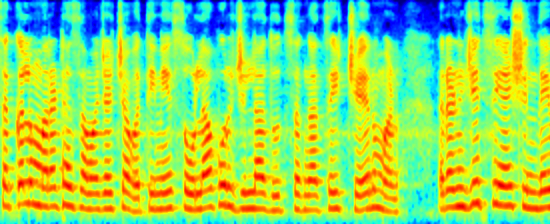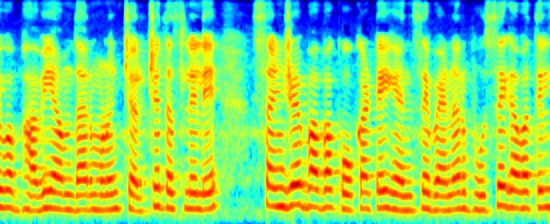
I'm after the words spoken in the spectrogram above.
सकल मराठा समाजाच्या वतीने सोलापूर जिल्हा दूध संघाचे चेअरमन रणजितसिंह शिंदे व भावी आमदार म्हणून चर्चेत असलेले संजय बाबा कोकाटे यांचे बॅनर भोसे गावातील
